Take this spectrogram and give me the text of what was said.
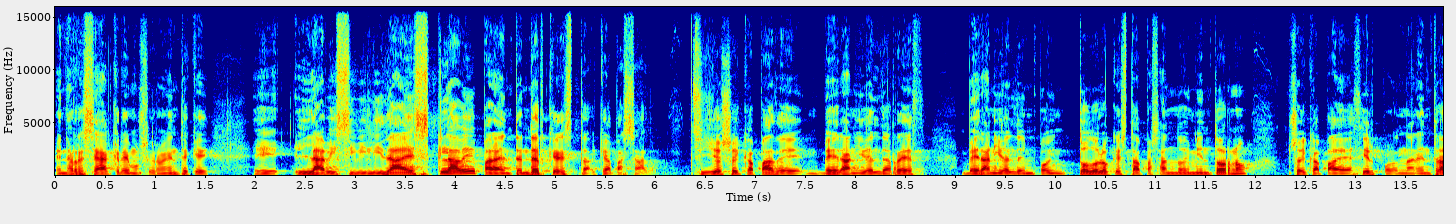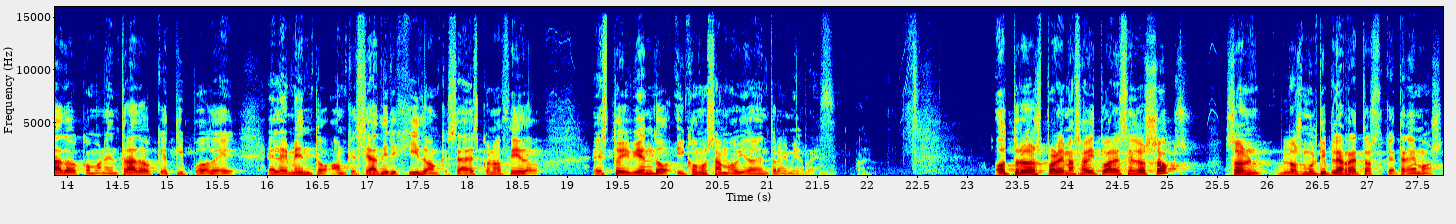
En RSA creemos firmemente que eh, la visibilidad es clave para entender qué, ha pasado. Si yo soy capaz de ver a nivel de red, ver a nivel de endpoint todo lo que está pasando en mi entorno, soy capaz de decir por dónde han entrado, cómo han entrado, qué tipo de elemento, aunque sea dirigido, aunque sea desconocido, estoy viendo y cómo se ha movido dentro de mi red. Otros problemas habituales en los SOCs son los múltiples retos que tenemos,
